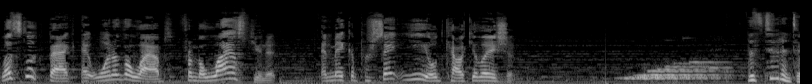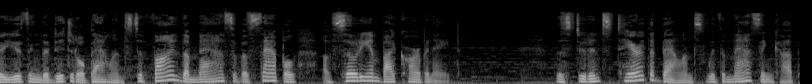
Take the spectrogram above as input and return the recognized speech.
Let's look back at one of the labs from the last unit and make a percent yield calculation. The students are using the digital balance to find the mass of a sample of sodium bicarbonate. The students tare the balance with the massing cup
